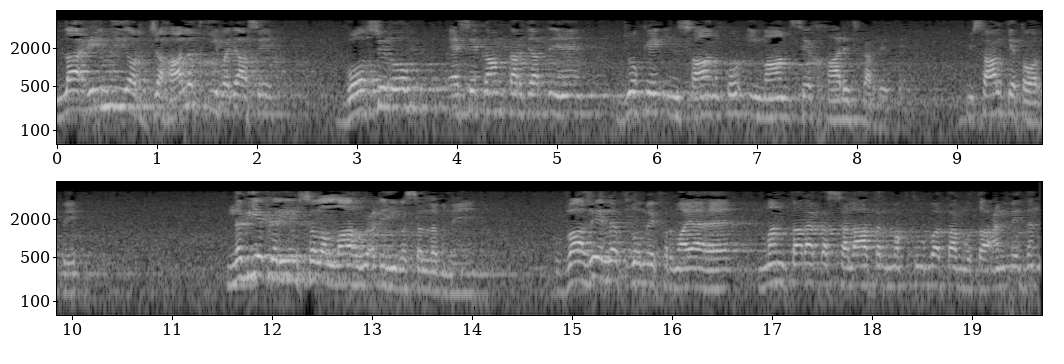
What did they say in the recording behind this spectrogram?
لا علمی اور جہالت کی وجہ سے بہت سے لوگ ایسے کام کر جاتے ہیں جو کہ انسان کو ایمان سے خارج کر دیتے ہیں۔ مثال کے طور پہ نبی کریم صلی اللہ علیہ وسلم نے واضح لفظوں میں فرمایا ہے، من تارا کا سلاط المکتوبہ کا متعمدن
